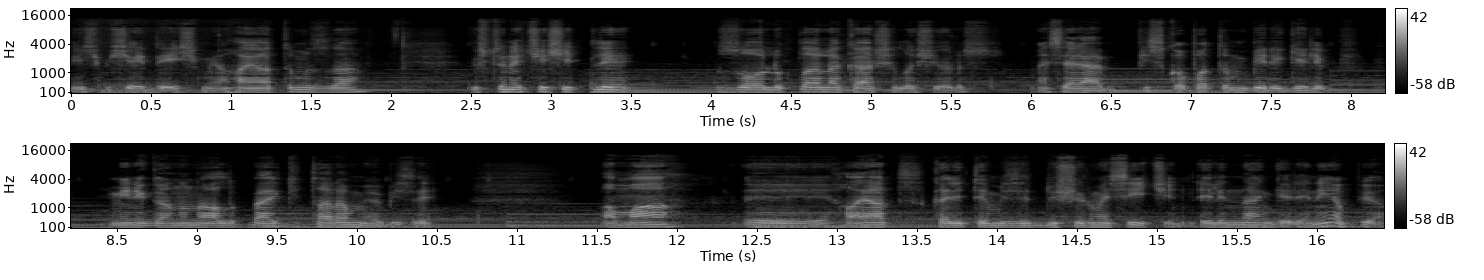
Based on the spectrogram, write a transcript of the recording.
Hiçbir şey değişmiyor hayatımızda. Üstüne çeşitli zorluklarla karşılaşıyoruz. Mesela psikopatın biri gelip minigun'unu alıp belki taramıyor bizi. Ama e, hayat kalitemizi düşürmesi için elinden geleni yapıyor.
